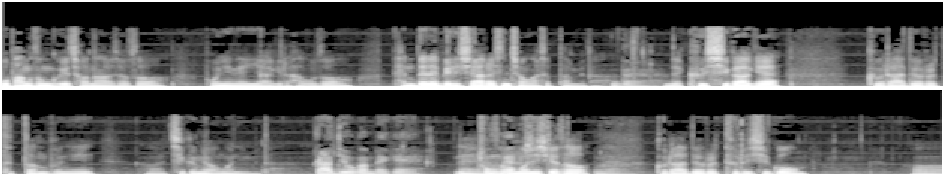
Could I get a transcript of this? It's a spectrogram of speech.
뭐 방송국에 전화하셔서 본인의 이야기를 하고서 핸델의 메시아를 신청하셨답니다. 네. 근데 그 시각에 그 라디오를 듣던 분이 어, 지금의 어머니입니다. 라디오가 매개 네, 어머니께서 네. 그 라디오를 들으시고 어,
